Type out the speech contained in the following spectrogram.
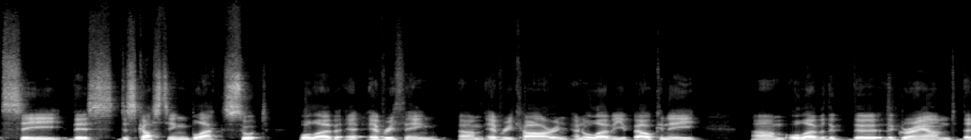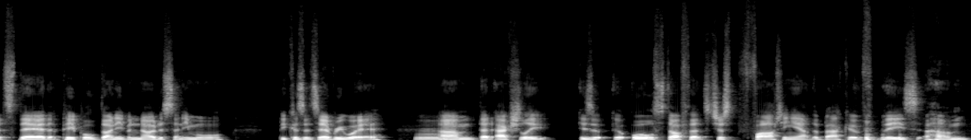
see this disgusting black soot all over everything, um, every car, and, and all over your balcony, um, all over the, the, the ground that's there that people don't even notice anymore because it's everywhere. Mm. Um, that actually is all stuff that's just farting out the back of these um,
